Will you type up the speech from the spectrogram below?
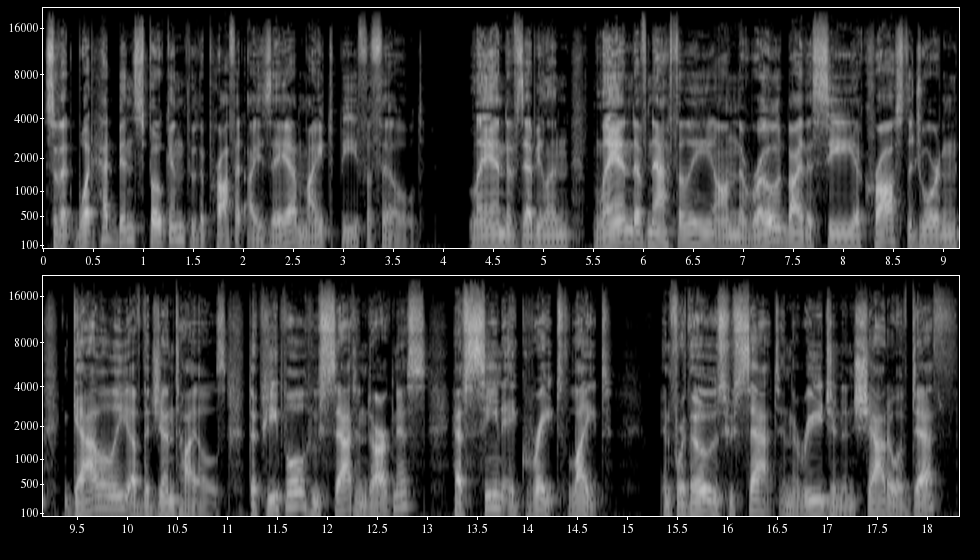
so that what had been spoken through the prophet Isaiah might be fulfilled land of Zebulun, land of Naphtali, on the road by the sea, across the Jordan, Galilee of the Gentiles, the people who sat in darkness have seen a great light. And for those who sat in the region and shadow of death,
